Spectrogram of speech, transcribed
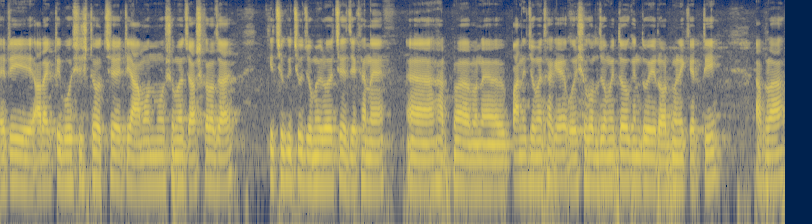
এটি আর একটি বৈশিষ্ট্য হচ্ছে এটি আমন মৌসুমে চাষ করা যায়। কিছু কিছু জমি রয়েছে যেখানে হাট- মানে পানি জমে থাকে। ওই সকল জমিতেও কিন্তু এই রড মিনিকেটটি আপনারা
